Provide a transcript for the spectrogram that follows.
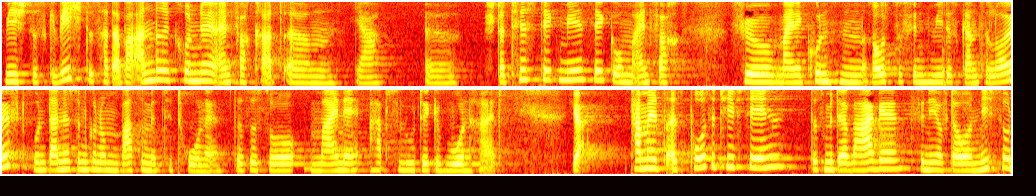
wie ist das Gewicht. Das hat aber andere Gründe, einfach gerade ähm, ja, äh, statistikmäßig, um einfach für meine Kunden rauszufinden, wie das Ganze läuft. Und dann ist im Grunde genommen Wasser mit Zitrone. Das ist so meine absolute Gewohnheit. Ja, kann man jetzt als positiv sehen. Das mit der Waage finde ich auf Dauer nicht so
